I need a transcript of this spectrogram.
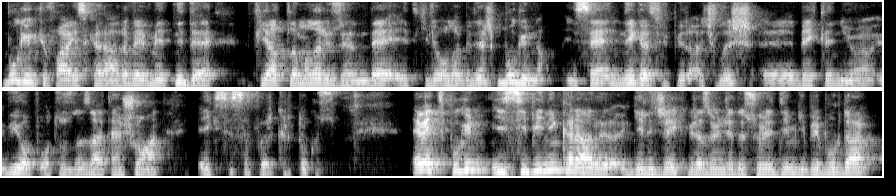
Bugünkü faiz kararı ve metni de fiyatlamalar üzerinde etkili olabilir. Bugün ise negatif bir açılış e, bekleniyor. Viop 30'da zaten şu an eksi 0.49. Evet bugün ECB'nin kararı gelecek. Biraz önce de söylediğim gibi burada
